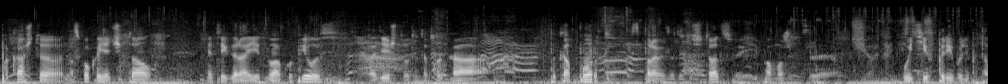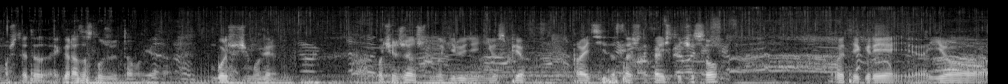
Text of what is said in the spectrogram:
пока что, насколько я читал, эта игра едва купилась. Надеюсь, что вот это ПК, ПК-порт исправит эту ситуацию и поможет э, уйти в прибыль, потому что эта игра заслуживает того, я больше чем уверен. Очень жаль, что многие люди, не успев пройти достаточное количество часов в этой игре, ее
